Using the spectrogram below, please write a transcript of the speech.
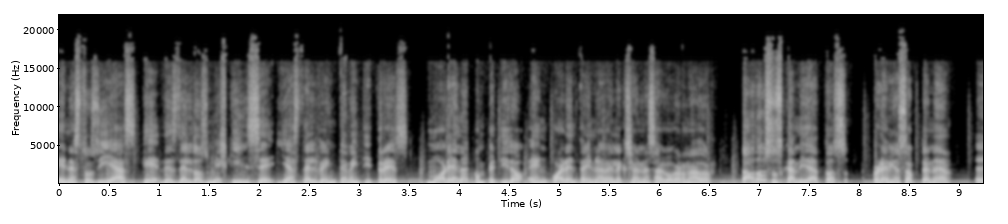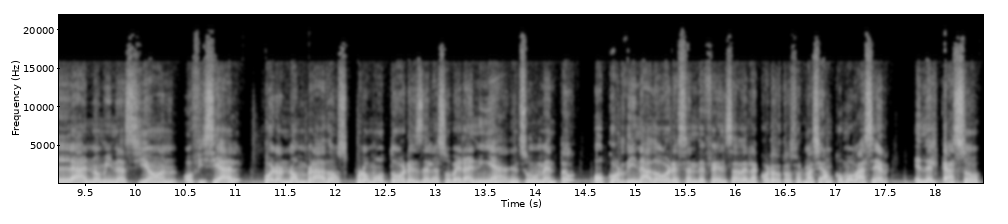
en estos días que desde el 2015 y hasta el 2023, Morena ha competido en 49 elecciones a gobernador. Todos sus candidatos, previos a obtener la nominación oficial, fueron nombrados promotores de la soberanía en su momento o coordinadores en defensa del acuerdo de transformación, como va a ser en el caso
